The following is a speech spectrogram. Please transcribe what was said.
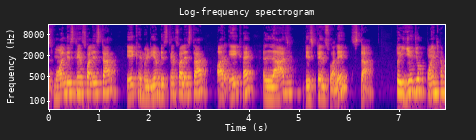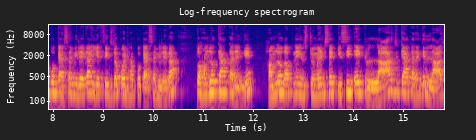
स्मॉल डिस्टेंस वाले स्टार एक है मीडियम डिस्टेंस वाले स्टार और एक है लार्ज डिस्टेंस वाले स्टार तो ये जो पॉइंट हमको कैसे मिलेगा, ये फिक्स पॉइंट हमको कैसे मिलेगा तो हम लोग क्या करेंगे? हम लोग अपने इंस्ट्रूमेंट से किसी एक लार्ज क्या करेंगे? लार्ज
